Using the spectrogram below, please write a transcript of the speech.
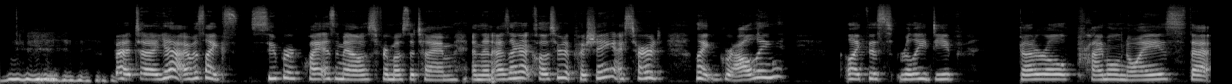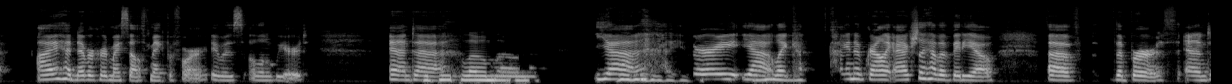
but uh, yeah, I was like super quiet as a mouse for most of the time. And then as I got closer to pushing, I started like growling, like this really deep, guttural, primal noise that I had never heard myself make before. It was a little weird. And uh. Yeah, very, yeah, like kind of growling. I actually have a video of the birth, and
